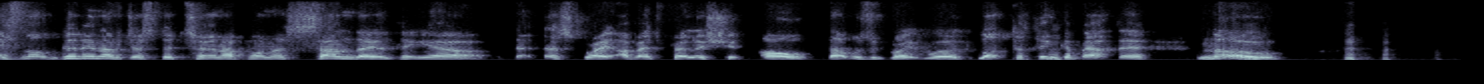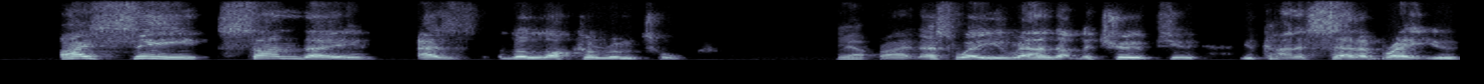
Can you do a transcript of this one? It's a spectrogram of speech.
it's not good enough just to turn up on a sunday and think yeah that, that's great i've had fellowship. Oh that was a great word lot to think about there. No. I see sunday as the locker room talk. Yeah. right? That's where you round up the troops you you kind of celebrate you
